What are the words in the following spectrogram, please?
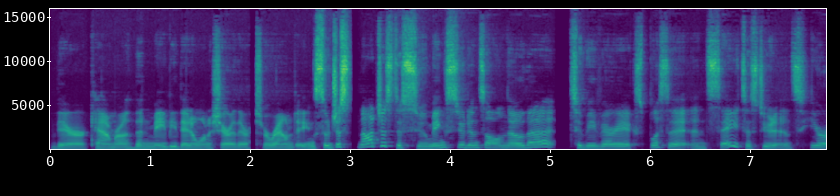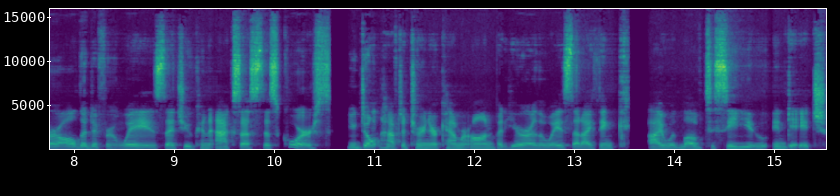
their camera, then maybe they don't want to share their surroundings. So just not just assuming students all know that, to be very explicit and say to students, here are all the different ways that you can access this course. You don't have to turn your camera on, but here are the ways that I think I would love to see you engage.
